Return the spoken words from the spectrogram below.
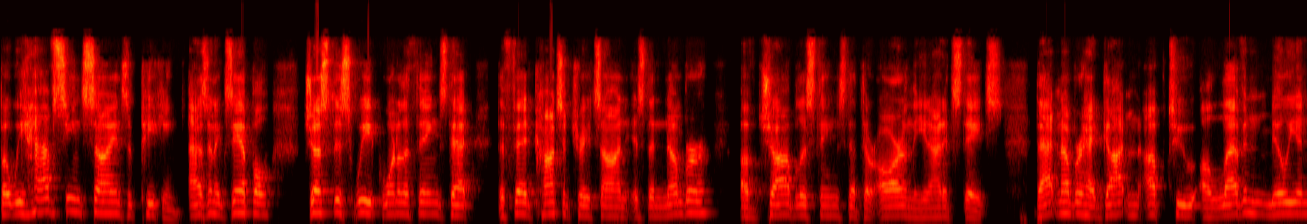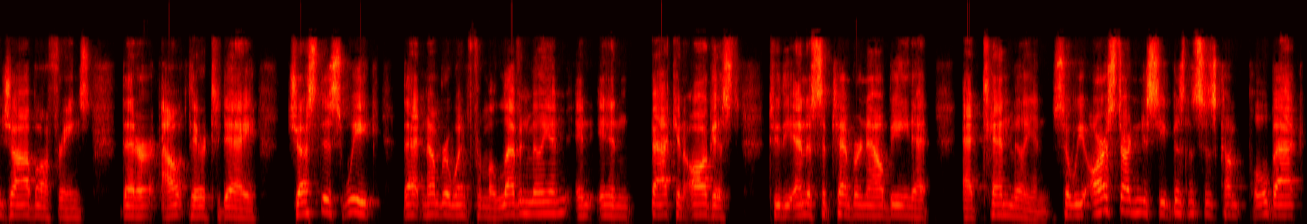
but we have seen signs of peaking. As an example, just this week, one of the things that the Fed concentrates on is the number of job listings that there are in the United States. That number had gotten up to 11 million job offerings that are out there today. Just this week, that number went from 11 million in, in back in August to the end of September now being at, at 10 million. So we are starting to see businesses come pull back.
